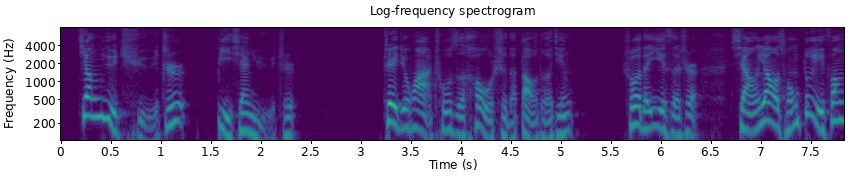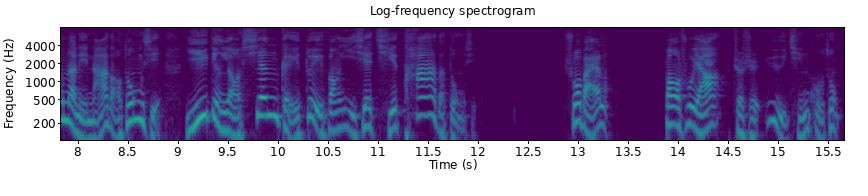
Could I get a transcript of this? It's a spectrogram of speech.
“将欲取之，必先予之”。这句话出自后世的《道德经》，说的意思是：想要从对方那里拿到东西，一定要先给对方一些其他的东西。说白了，鲍叔牙这是欲擒故纵。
